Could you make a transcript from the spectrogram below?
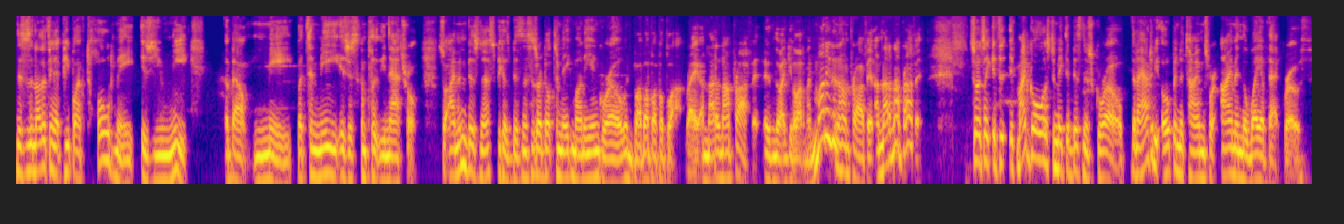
this is another thing that people have told me is unique about me, but to me is just completely natural. So I'm in business because businesses are built to make money and grow and blah, blah, blah, blah, blah, right? I'm not a nonprofit. Even though I give a lot of my money to nonprofit, I'm not a nonprofit. So it's like if, if my goal is to make the business grow, then I have to be open to times where I'm in the way of that growth.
